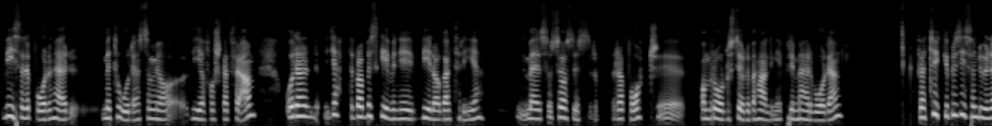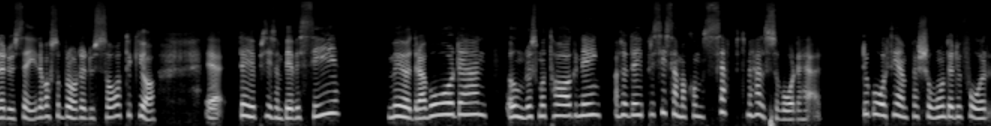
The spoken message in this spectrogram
visade på den här metoden som jag, vi har forskat fram. Och den är jättebra beskriven i bilaga 3 med Socialstyrelsens rapport eh, om råd och stöd och behandling i primärvården. För jag tycker precis som du när du säger, det var så bra det du sa tycker jag. Eh, det är precis som BVC, mödravården, ungdomsmottagning. Alltså det är precis samma koncept med hälsovård det här. Du går till en person där du får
